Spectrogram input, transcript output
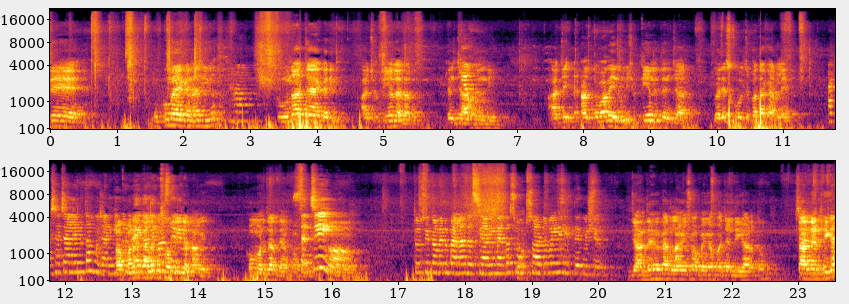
ਤੇ ਮੁੱਕੂ ਮੈਂ ਕਹਿੰਦਾ ਸੀਗਾ ਹਾਂ। ਤੂੰ ਨਾ ਚਾਹ ਕਰੀ ਅੱਜ ਛੁੱਟੀਆਂ ਲੈ ਲਾ ਤੂੰ ਤਿੰਨ ਚਾਰ? ਦਿਨ ਦੀ ਅੱਜ ਅੱਜ ਤੋਂ ਬਾਅਦ ਇਹਨੂੰ ਵੀ ਛੁੱਟੀਆਂ ਨੇ ਤਿੰਨ ਚਾਰ। ਮੇਰੇ ਸਕੂਲ 'ਚ ਪਤਾ ਕਰ ਲਿਆ। ਅੱਛਾ ਚੱਲ ਇਹ ਤਾਂ ਹੋ ਜਾਣਗੇ ਆਪਾਂ ਨਾਲ ਪਰ ਕੱਲ ਮੈਂ ਕਸੌਲੀ ਚੱਲਾਂਗੇ। ਘੁੰਮਣ ਚੱਲਦੇ ਆਪਾਂ। ਸੱਚੀ? ਹਾਂ। ਤੁਸੀਂ ਤਾਂ ਮੈਨੂੰ ਪਹਿਲਾਂ ਦੱਸਿਆ ਨਹੀਂ ਮੈਂ ਤਾਂ ਸੂਟ ਸਾਟ ਵੀ ਨਹੀਂ ਦਿੱਤੇ ਕੁਛ। ਜਾਂਦੇ ਹੋਏ ਕਰ ਲਾਂਗੇ ਸ਼ਾਪਿੰਗ ਆਪਾਂ ਚੰਡੀਗੜ੍ਹ ਤੋਂ। ਚੱਲਦੇ ਠੀਕ ਹੈ?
